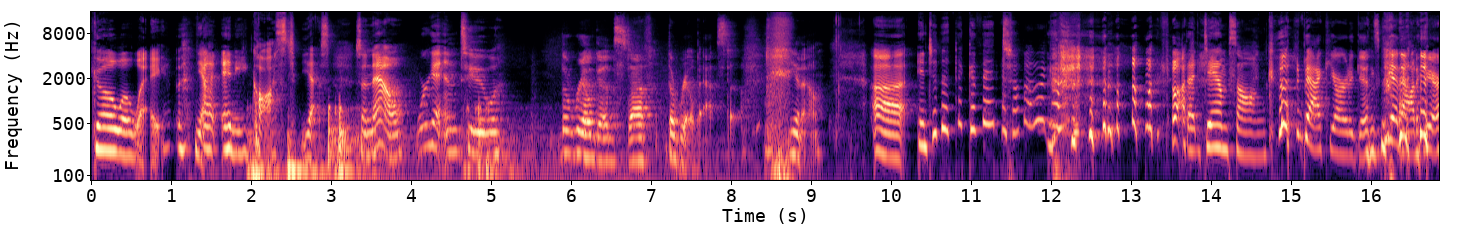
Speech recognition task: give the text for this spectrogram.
go away Yeah. at any cost. Yes. So now we're getting to the real good stuff, the real bad stuff, you know. Uh, Into the thick of it. oh my God. That damn song. good backyardigans. Get out of here.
